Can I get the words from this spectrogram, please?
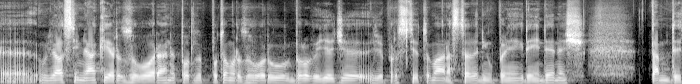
eh, udělal s ním nějaký rozhovor a hned po, po tom rozhovoru bylo vidět, že, že prostě to má nastavený úplně někde jinde, než tam, kde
